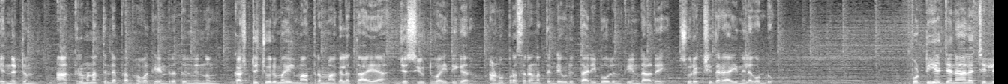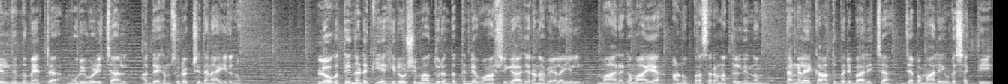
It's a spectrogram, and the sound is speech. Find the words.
എന്നിട്ടും ആക്രമണത്തിന്റെ പ്രഭവ കേന്ദ്രത്തിൽ നിന്നും കഷ്ടിച്ചുരുമയിൽ മാത്രം അകലത്തായ ജസ്യൂട്ട് വൈദികർ അണുപ്രസരണത്തിന്റെ ഒരു തരി പോലും തീണ്ടാതെ സുരക്ഷിതരായി നിലകൊണ്ടു. പൊട്ടിയ ജനാല ചില്ലിൽ നിന്നുമേറ്റ മുറിവൊഴിച്ചാൽ അദ്ദേഹം സുരക്ഷിതനായിരുന്നു. ലോകത്തെ നടുക്കിയ ഹിരോഷിമ ദുരന്തത്തിന്റെ വാർഷികാചരണ വേളയിൽ മാരകമായ അണുപ്രസരണത്തിൽ നിന്നും തങ്ങളെ കാത്തുപരിപാലിച്ച ജപമാലയുടെ ശക്തി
